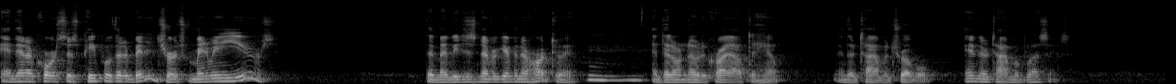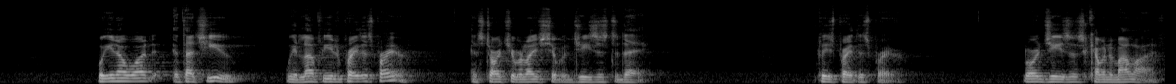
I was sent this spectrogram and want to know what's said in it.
And then, of course, there's people that have been in church for many, many years that maybe just never given their heart to Him. Mm-hmm. And they don't know to cry out to Him in their time of trouble, in their time of blessings. Well, you know what? If that's you, we'd love for you to pray this prayer and start your relationship with Jesus today. Please pray this prayer Lord Jesus, come into my life.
